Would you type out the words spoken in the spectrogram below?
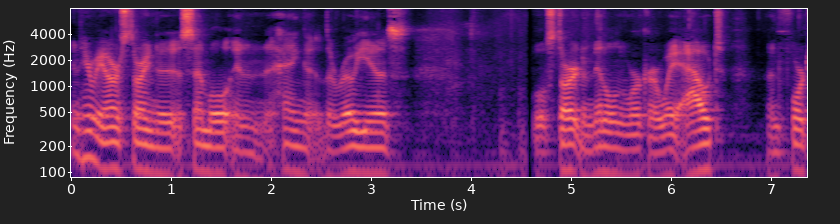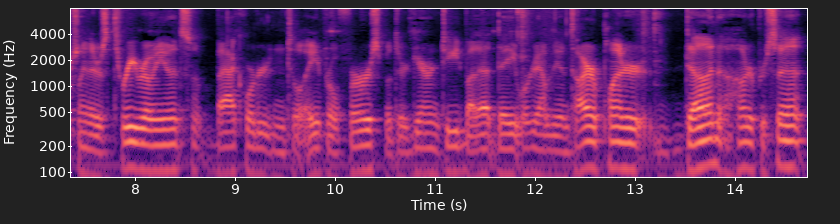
And here we are starting to assemble and hang the row units. We'll start in the middle and work our way out. Unfortunately, there's three row units back ordered until April 1st, but they're guaranteed by that date. We're going to have the entire planter done 100%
